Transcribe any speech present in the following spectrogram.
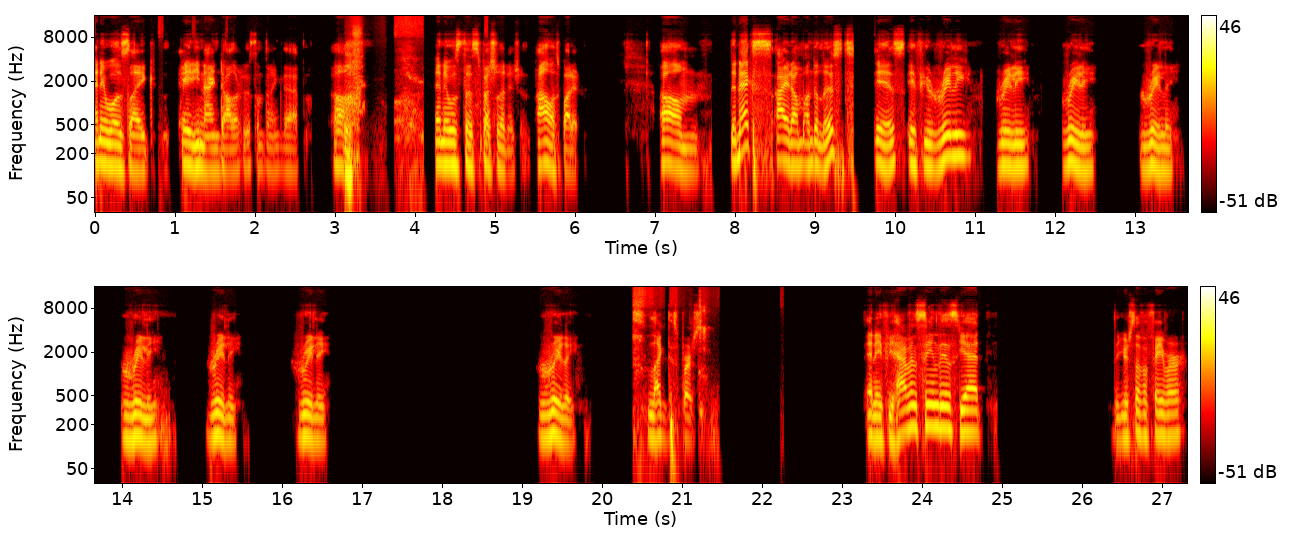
And it was like $89 or something like that. Ugh. and it was the special edition. I almost bought it. Um the next item on the list is if you really really really, really, really, really, really, really like this person. And if you haven't seen this yet, do yourself a favor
